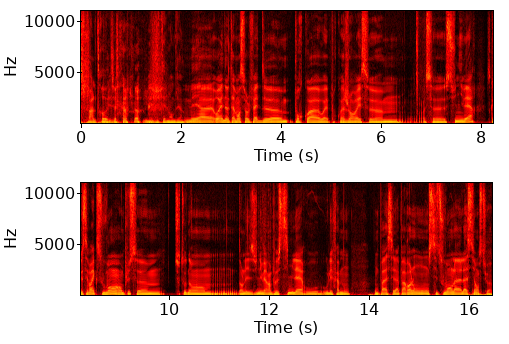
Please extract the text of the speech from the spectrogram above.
tu parles trop. Oui. tu- Il est dit tellement bien. Mais euh, ouais, notamment sur le fait de pourquoi, ouais, pourquoi genrer ce, euh, ce, cet univers. Parce que c'est vrai que souvent, en plus, euh, surtout dans, dans les univers un peu similaires où, où les femmes n'ont pas assez la parole, on, cite souvent la, la science, tu vois,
